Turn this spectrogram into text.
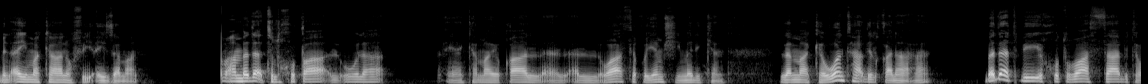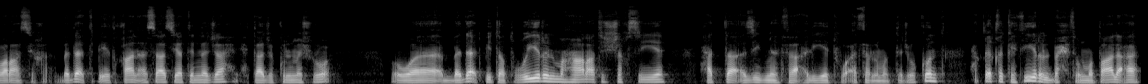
من أي مكان وفي أي زمان. طبعا بدأت الخطى الأولى يعني كما يقال الواثق يمشي ملكا. لما كونت هذه القناعة بدأت بخطوات ثابتة وراسخة. بدأت بإتقان أساسيات النجاح يحتاج كل مشروع وبدأت بتطوير المهارات الشخصية حتى أزيد من فاعلية وأثر المنتج. وكنت حقيقة كثير البحث والمطالعة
